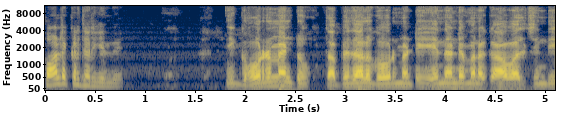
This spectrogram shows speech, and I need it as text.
ఫాల్ట్ ఎక్కడ జరిగింది? ఈ గవర్నమెంట్ తప్పిదాలు గవర్నమెంట్ ఏంటంటే మనకు కావాల్సింది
